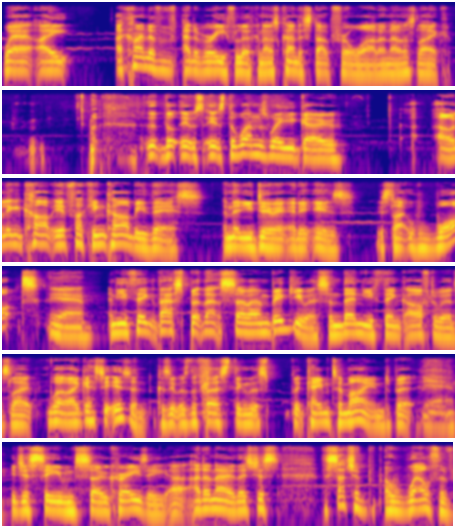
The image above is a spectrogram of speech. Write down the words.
where I I kind of had a brief look and I was kind of stuck for a while and I was like, it was it's the ones where you go, oh, it can't it fucking can't be this, and then you do it and it is. It's like what? Yeah, And you think that's but that's so ambiguous, and then you think afterwards, like, well, I guess it isn't because it was the first thing that's that came to mind, but Yeah. it just seemed so crazy. Uh, I don't know. There's just there's such a, a wealth of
